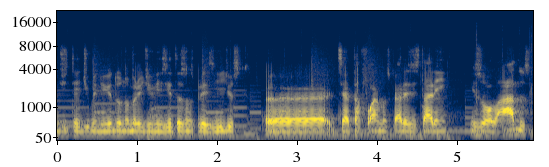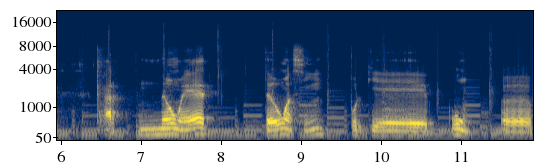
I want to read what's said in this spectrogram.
de ter diminuído o número de visitas nos presídios, uh, de certa forma, os caras estarem isolados, cara, não é tão assim, porque, um, uh,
